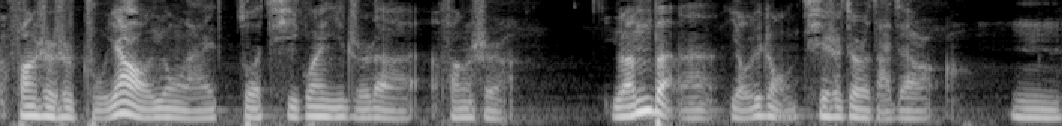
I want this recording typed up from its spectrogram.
方式是主要用来做器官移植的方式。原本有一种其实就是杂交，嗯。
